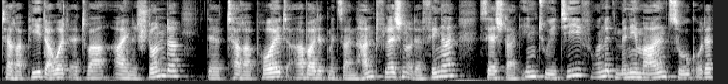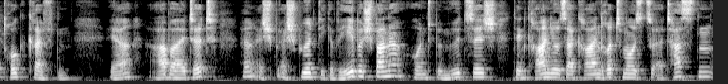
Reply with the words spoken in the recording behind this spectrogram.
Therapie dauert etwa eine Stunde. Der Therapeut arbeitet mit seinen Handflächen oder Fingern sehr stark intuitiv und mit minimalen Zug- oder Druckkräften. Er arbeitet er spürt die Gewebespanne und bemüht sich, den kraniosakralen Rhythmus zu ertasten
